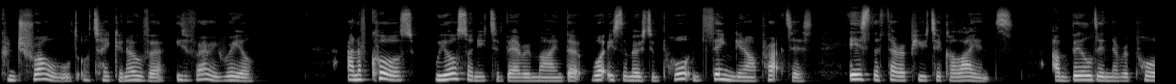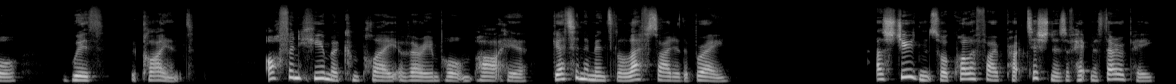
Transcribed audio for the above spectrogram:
controlled or taken over is very real. And of course, we also need to bear in mind that what is the most important thing in our practice is the therapeutic alliance and building the rapport with the client. Often, humour can play a very important part here, getting them into the left side of the brain. As students or qualified practitioners of hypnotherapy,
